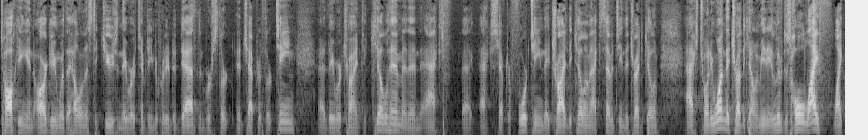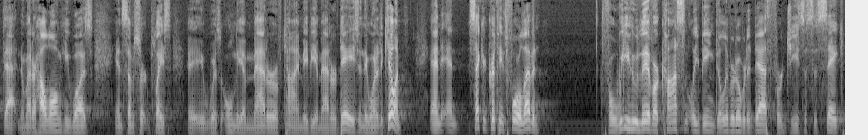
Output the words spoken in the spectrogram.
talking and arguing with the Hellenistic Jews, and they were attempting to put him to death. In verse thir- in chapter 13, uh, they were trying to kill him. And then Acts Acts chapter 14, they tried to kill him. Acts 17, they tried to kill him. Acts 21, they tried to kill him. I mean, he lived his whole life like that. No matter how long he was in some certain place, it was only a matter of time, maybe a matter of days, and they wanted to kill him. And, and 2 Corinthians 4.11, for we who live are constantly being delivered over to death for Jesus' sake,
